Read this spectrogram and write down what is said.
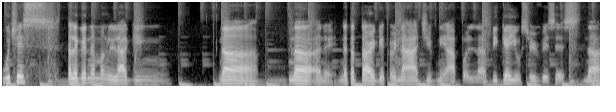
which is talaga namang laging na na ano eh, nata-target or na-achieve ni Apple na bigay yung services na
